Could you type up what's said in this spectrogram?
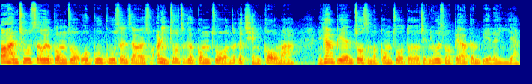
包含出社会工作，我姑姑甚至还会说啊，你做这个工作那个钱够吗？你看别人做什么工作都有钱，你为什么不要跟别人一样？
